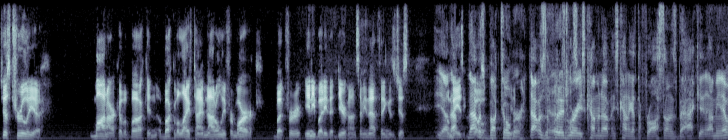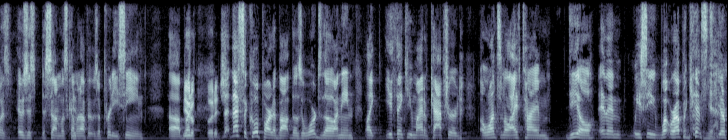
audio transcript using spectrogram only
just truly a monarch of a buck and a buck of a lifetime, not only for Mark, but for anybody that deer hunts. I mean, that thing is just, Yeah, Amazing. that, that was So, Bucktober. That was the Yeah, footage was where he's coming up and he's kind of got the frost on his back, and I mean, it was it was just the sun was coming up. It was a pretty scene. Uh, beautiful footage. Th- that's the cool part about those awards, though. I mean, like you think you might have captured a once in a lifetime deal, and then we see what we're up against. Yeah. You know,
